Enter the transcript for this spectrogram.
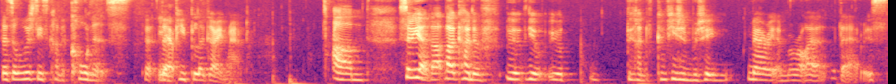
there's always these kind of corners that, that Yep. people are going round um so yeah that, that kind of you, you, you're the kind of confusion between Mary and Maria there is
